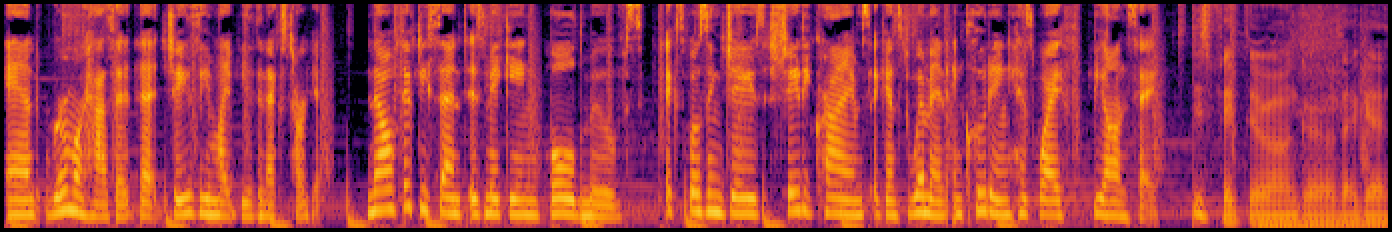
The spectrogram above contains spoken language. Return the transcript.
and rumor has it that Jay Z might be the next target. Now 50 Cent is making bold moves, exposing Jay's shady crimes against women, including his wife, Beyonce. He's picked the wrong girls, I guess.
